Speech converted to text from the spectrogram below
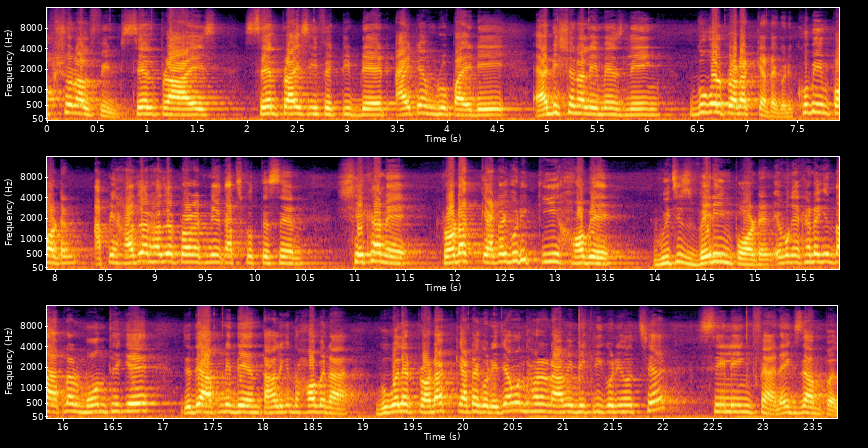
optional field sale price sale price effective date item group ID additional image link Google product category খুবই ইম্পর্টেন্ট আপনি হাজার হাজার প্রোডাক্ট নিয়ে কাজ করতেছেন, সেখানে প্রোডাক্ট ক্যাটাগরি কি হবে হুইচ ইজ ভেরি ইম্পর্টেন্ট এবং এখানে কিন্তু আপনার মন থেকে যদি আপনি দেন, তাহলে কিন্তু হবে না। গুগলের প্রোডাক্ট ক্যাটাগরি যেমন ধরেন আমি বিক্রি করি হচ্ছে সিলিং ফ্যান এক্সাম্পল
